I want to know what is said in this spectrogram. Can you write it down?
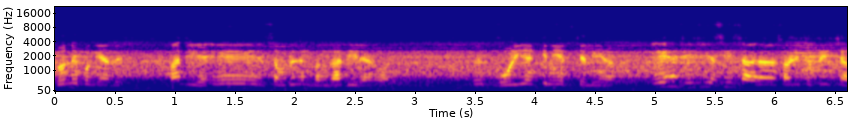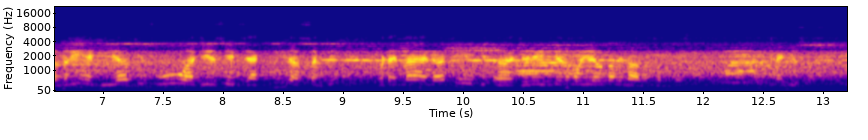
ਦੋਨੇ ਬੰਗਿਆਂ ਦੇ? ਹਾਂਜੀ ਇਹ ਸਬ ਡਿਵੀਜ਼ਨ ਬੰਗਾ ਦੀ ਰਹਿਣ ਵਾਲੀ ਤੇ ਗੋਲੀਆਂ ਕਿੰਨੀਆਂ ਚੱਲੀਆਂ? ਇਹ ਹਜੇ ਜੀ ਅਸੀਂ ਸਾ- ਸਾਡੀ ਤਫਤੀਸ਼ ਚੱਲ ਰਹੀ ਹੈਗੀ ਆ ਤੇ ਉਹ ਹਜੇ ਅਸੀਂ ਐਗਜ਼ੈਕਟ ਨਹੀਂ ਦੱਸ ਸਕਦੇ। ਬਟ ਇੰਨਾ ਹੈਗਾ ਕਿ ਜ- ਅਹ ਜਿਹੜੇ ਇੰਜਨ ਹੋਏ ਆ, ਉਹਨਾਂ ਦੇ ਨਾਮ ਤੁਹਾਨੂੰ ਦੱਸ ਥੈਂਕ ਯੂ ਸਰ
